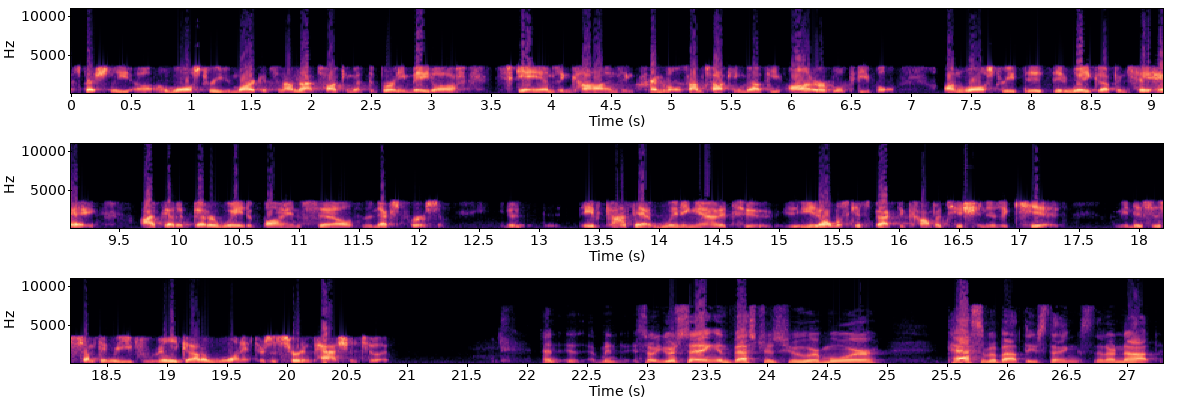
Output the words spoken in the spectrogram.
especially uh, on Wall Street and markets. And I'm not talking about the Bernie Madoff scams and cons and criminals. I'm talking about the honorable people on Wall Street that, that wake up and say, "Hey, I've got a better way to buy and sell than the next person." You know, they've got that winning attitude. It almost gets back to competition as a kid. I mean, this is something where you've really got to want it. There's a certain passion to it. And I mean, so you're saying investors who are more passive about these things, that are not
